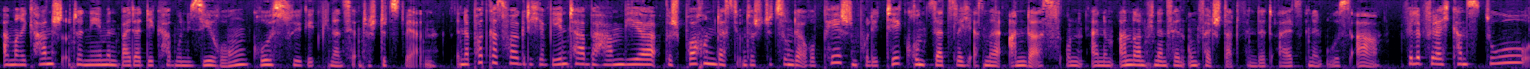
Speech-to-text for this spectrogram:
amerikanische Unternehmen bei der Dekarbonisierung großzügig finanziell unterstützt werden. In der Podcast-Folge, die ich erwähnt habe, haben wir besprochen, dass die Unterstützung der europäischen Politik grundsätzlich erstmal anders und in einem anderen finanziellen Umfeld stattfindet als in den USA. Philipp, vielleicht kannst du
